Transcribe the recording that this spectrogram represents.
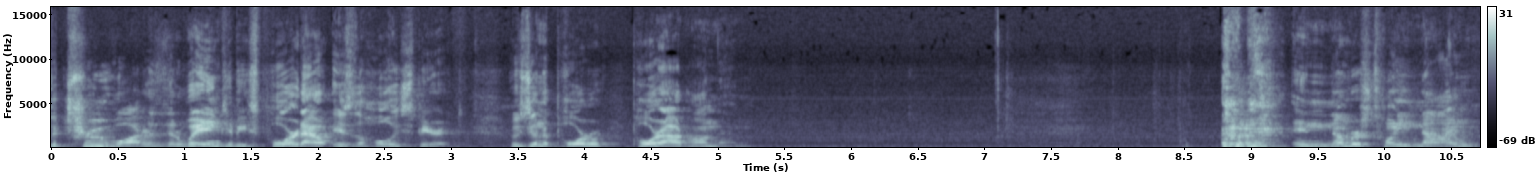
The true water that they're waiting to be poured out is the Holy Spirit, who's going to pour, pour out on them. In Numbers 29,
